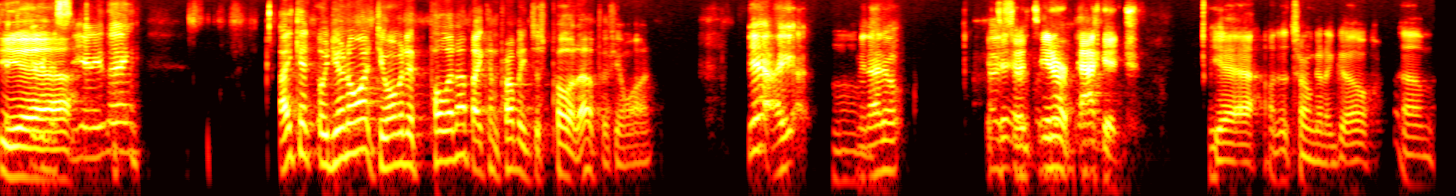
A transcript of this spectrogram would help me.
Yeah. See anything? I can, oh, you know what? Do you want me to pull it up? I can probably just pull it up if you want. Yeah, I, I mean, I don't. I It's, it's in our package. Yeah, oh, that's where I'm gonna go. Um,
